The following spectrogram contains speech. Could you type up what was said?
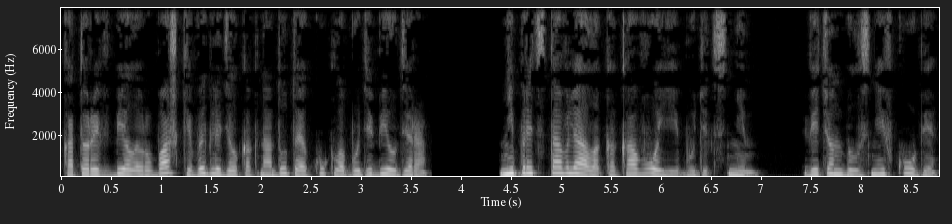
который в белой рубашке выглядел как надутая кукла бодибилдера не представляла, каково ей будет с ним, ведь он был с ней в Кубе.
